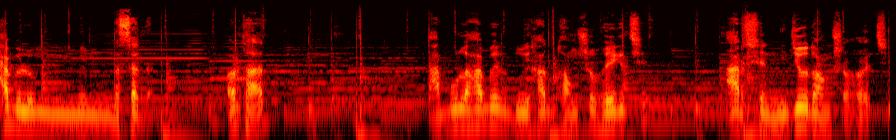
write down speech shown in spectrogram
হাবলুম অর্থাৎ আবুল আহাবের দুই হাত ধ্বংস হয়ে গেছে, আর সে নিজেও ধ্বংস হয়েছে।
